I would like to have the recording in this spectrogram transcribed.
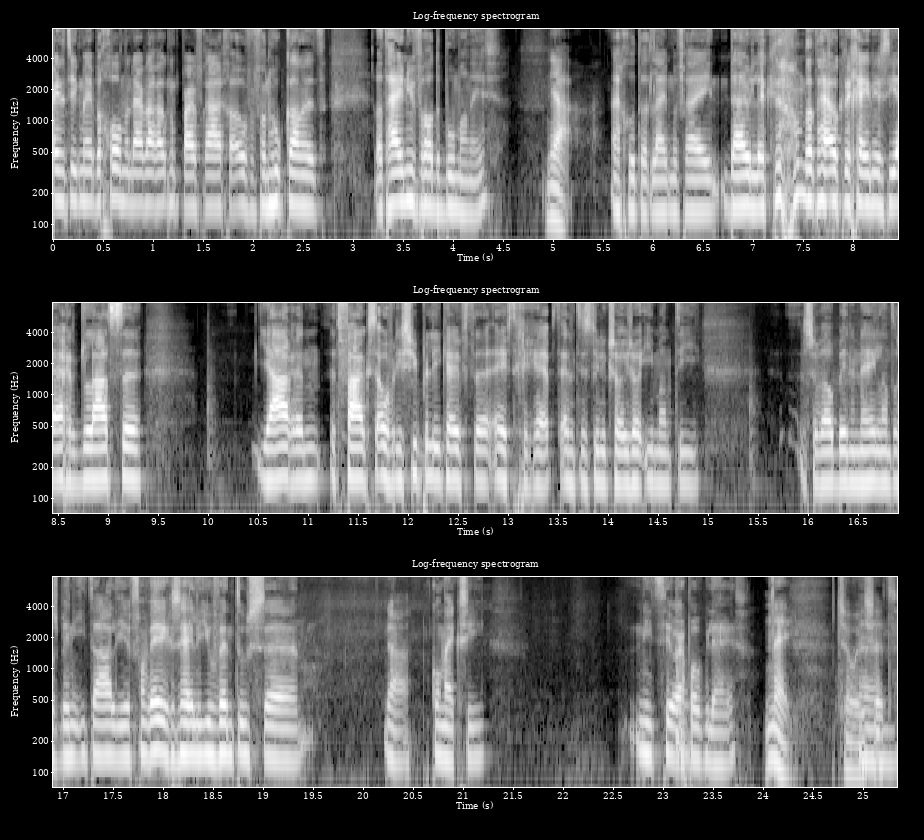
waar je natuurlijk mee begon. En daar waren ook een paar vragen over van hoe kan het dat hij nu vooral de boeman is. Ja, Nou goed, dat lijkt me vrij duidelijk, omdat hij ook degene is die eigenlijk de laatste jaren het vaakst over die Super League heeft, eh, heeft gerept. En het is natuurlijk sowieso iemand die zowel binnen Nederland als binnen Italië vanwege zijn hele Juventus eh, ja, connectie niet heel erg populair is. nee, zo is Ehm, het.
